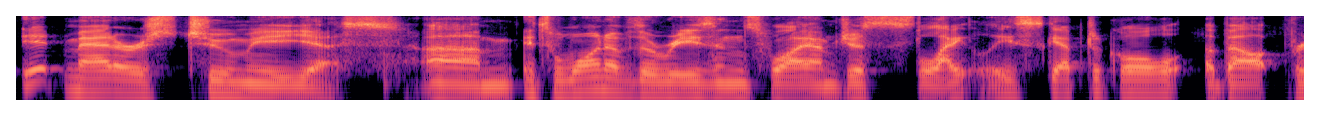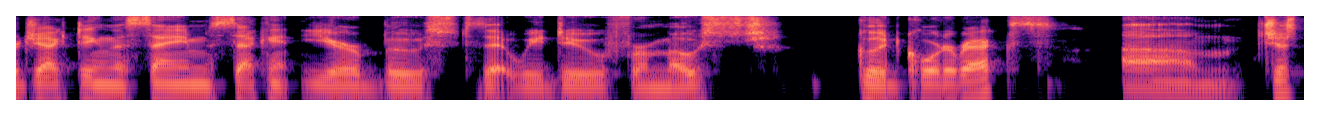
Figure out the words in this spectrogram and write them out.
it matters to me, yes. Um, it's one of the reasons why I'm just slightly skeptical about projecting the same second year boost that we do for most good quarterbacks. Um, just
